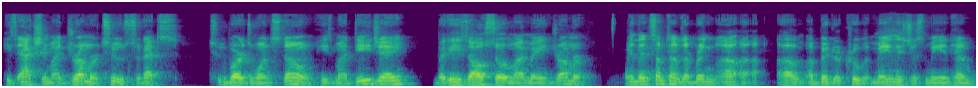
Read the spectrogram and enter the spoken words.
He's actually my drummer too. So that's two birds, one stone. He's my DJ, but he's also my main drummer and then sometimes I bring a, a, a, bigger crew, but mainly it's just me and him.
